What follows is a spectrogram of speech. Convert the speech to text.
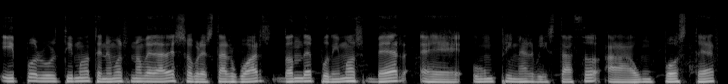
Y por último tenemos novedades sobre Star Wars, donde pudimos ver eh, un primer vistazo a un póster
